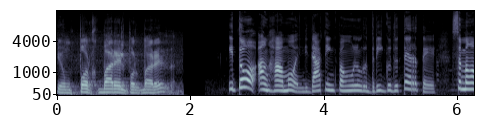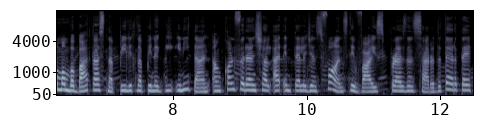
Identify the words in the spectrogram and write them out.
Yung pork barrel, pork barrel. Ito ang hamon ni dating Pangulong Rodrigo Duterte sa mga mambabatas na pilit na pinag-iinitan ang confidential at intelligence funds ni Vice President Sara Duterte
